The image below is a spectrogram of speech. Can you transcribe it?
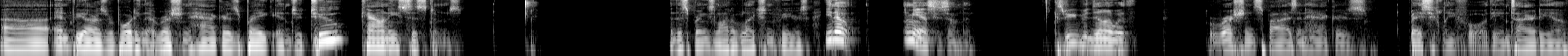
Uh, NPR is reporting that Russian hackers break into two county systems. And this brings a lot of election fears. You know, let me ask you something because we've been dealing with Russian spies and hackers basically for the entirety of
